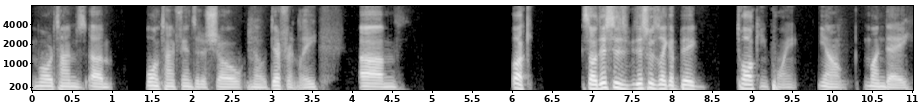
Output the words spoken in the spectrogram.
more times, um, longtime fans of the show know differently. Um, look, so this is this was like a big talking point. You know, Monday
